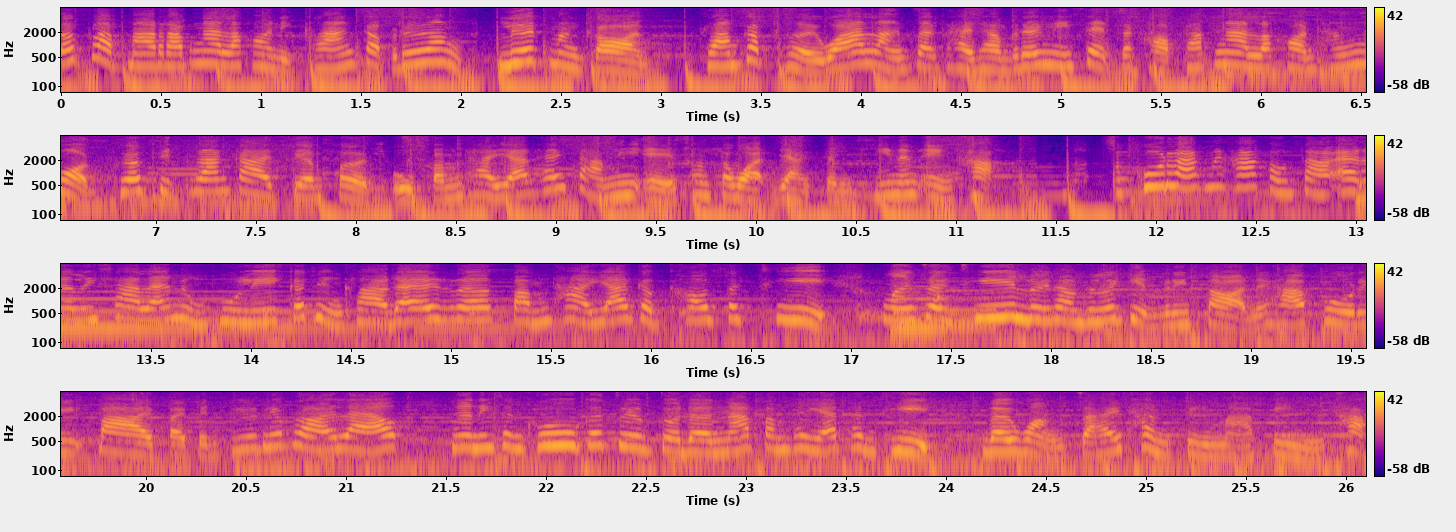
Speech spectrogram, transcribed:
ก็กลับมารับงานละครอีกครั้งกับเรื่องเลือดมังกร พร้อมกับเผยว่าหลังจากถ่ายทำเรื่องนี้เสร็จจะขอพักงานละครทั้งหมด เพื่อฟิตร่างกายเตรียมเปิดอู่ปั๊มทายาทให้สามีเอชนสวัสดิ์อย่างเต็มที่นั่นเองค่ะ คู่รักนะคะของสาวแอนอลิชาและหนุ่มภูริก็ถึงคราวได้เลิกปั๊มทายาทกับเขาสักทีหลังจากที่ลุยทำธุรกิจรีสอร์ทนะคะภูริปายไปเป็นที่เรียบร้อยแล้ว งานนี้ทั้งคู่ก็เตรียมตัวเดินหน้าปั๊มทายาททันที โดยหวังจะให้ทันปีมาปีนี้ค่ะ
